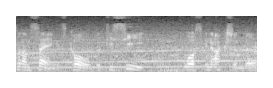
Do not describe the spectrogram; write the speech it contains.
That's what I'm saying, it's cold. The TC was in action there.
